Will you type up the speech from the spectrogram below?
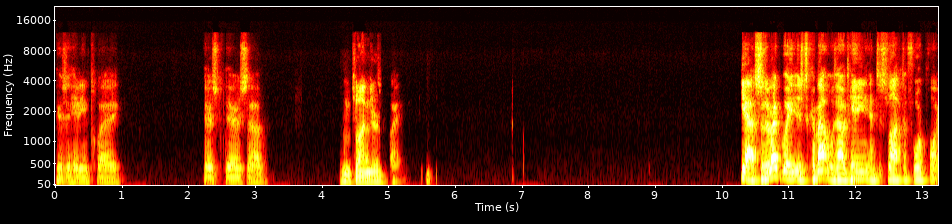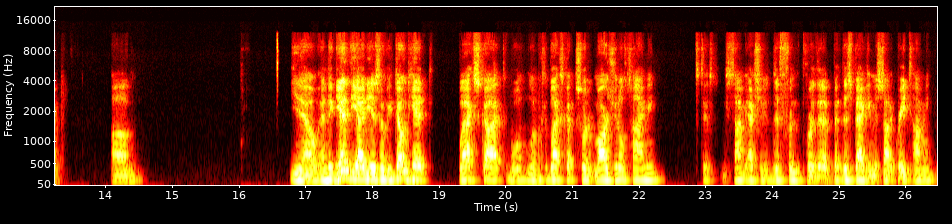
Here's a hitting play. There's, there's a. blunder. play. Yeah, so the right way is to come out without hitting and to slot the four point. Um. You know, and again, the idea is if we don't hit, Black Scott, we'll look at Black Scott sort of marginal timing. This, this time, actually, this for, for the, this back game is not a great timing.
